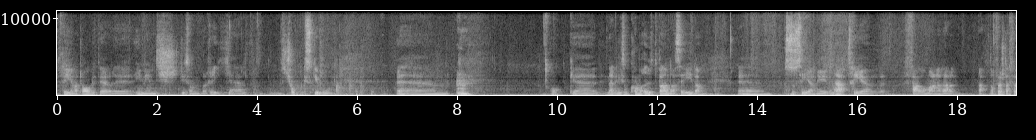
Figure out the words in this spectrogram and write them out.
stigen har tagit er eh, in i en liksom, rejält tjock skog. Ehm, och eh, när ni liksom kommer ut på andra sidan ehm, så ser ni de här tre farmarna där Ja, de första två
